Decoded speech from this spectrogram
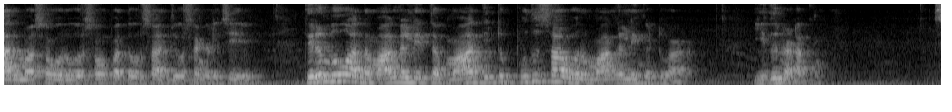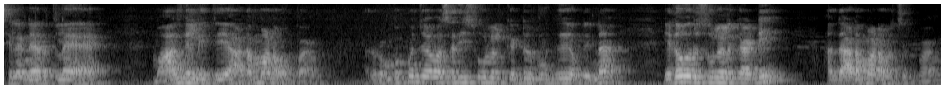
ஆறு மாதம் ஒரு வருஷம் பத்து வருஷம் அஞ்சு வருஷம் கழித்து திரும்பவும் அந்த மாங்கல்யத்தை மாற்றிட்டு புதுசாக ஒரு மாங்கல்யம் கட்டுவாங்க. இது நடக்கும். சில நேரத்தில் மாங்கல்யத்தையே அடமானம் வைப்பாங்க. அது ரொம்ப கொஞ்சம் வசதி சூழல் கெட்டு இருந்தது அப்படின்னா ஏதோ ஒரு சூழலுக்காண்டி அந்த அடமானம் வச்சுருப்பாங்க.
